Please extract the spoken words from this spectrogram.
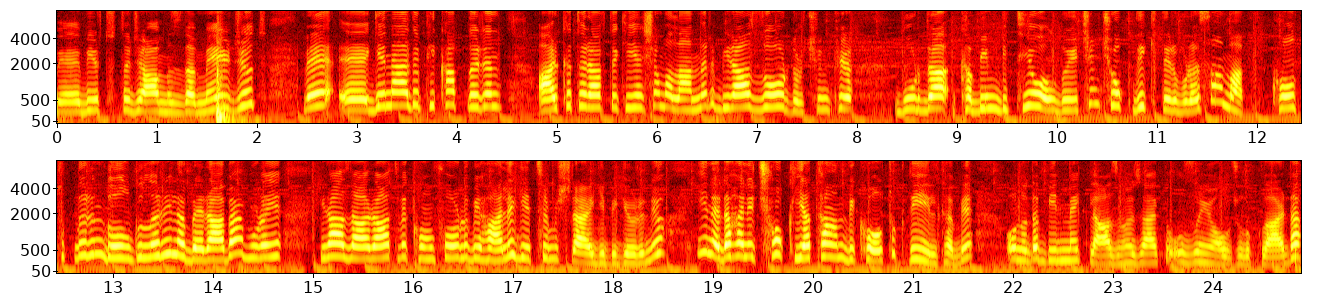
e, bir tutacağımız da mevcut ve e, genelde pick-up'ların arka taraftaki yaşam alanları biraz zordur. Çünkü burada kabin bitiyor olduğu için çok diktir burası ama koltukların dolgularıyla beraber burayı biraz daha rahat ve konforlu bir hale getirmişler gibi görünüyor. Yine de hani çok yatan bir koltuk değil tabii. Onu da bilmek lazım özellikle uzun yolculuklarda.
